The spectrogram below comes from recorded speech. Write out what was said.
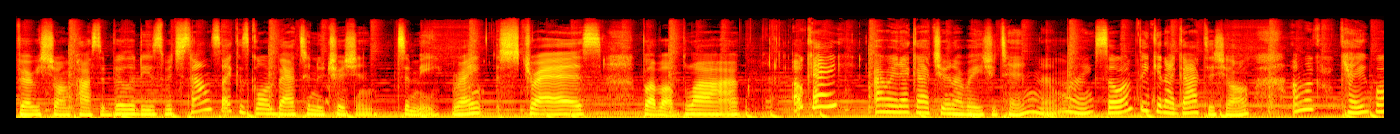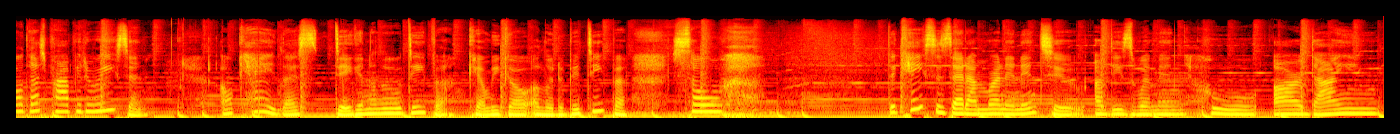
very strong possibilities, which sounds like it's going back to nutrition to me, right? Stress, blah, blah, blah. Okay, all right, I got you and I raised you 10. All right, so I'm thinking I got this, y'all. I'm like, okay, well, that's probably the reason. Okay, let's dig in a little deeper. Can we go a little bit deeper? So, the cases that I'm running into are these women who are dying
